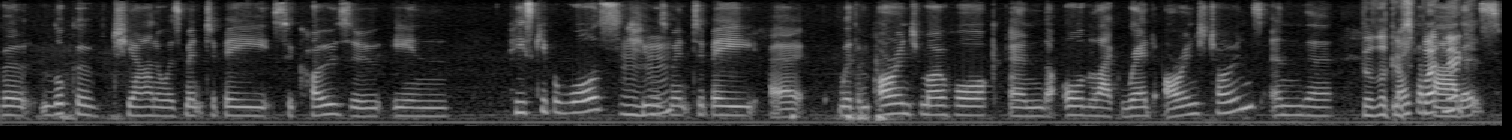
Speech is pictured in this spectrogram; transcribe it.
the look of Chiana was meant to be Sikozu in Peacekeeper Wars. She was Mhm. meant to be uh, with an orange mohawk and the, all the like red orange tones and the The look of makeup Sputnik. artist.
